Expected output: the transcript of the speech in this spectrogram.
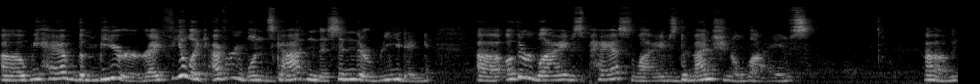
Uh, we have the mirror. I feel like everyone's gotten this in their reading. Uh, other lives, past lives, dimensional lives. Um,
